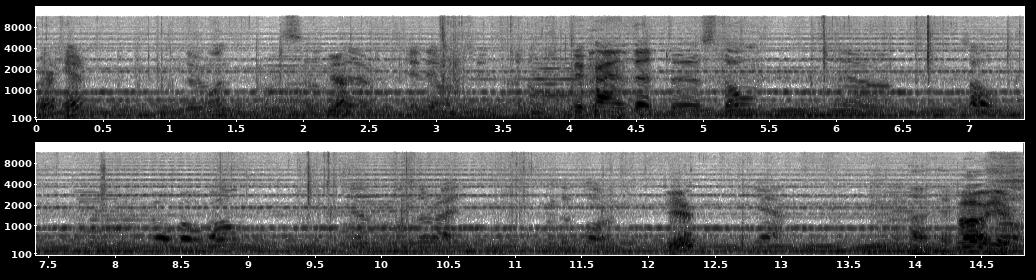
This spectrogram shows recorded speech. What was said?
Where? Here? Do you want? So Yeah. there. Yeah, they want don't. behind that uh, stone. Uh, so, go, go, go, and on the right, on the floor. Here? Yeah. Okay. Oh, here. So,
